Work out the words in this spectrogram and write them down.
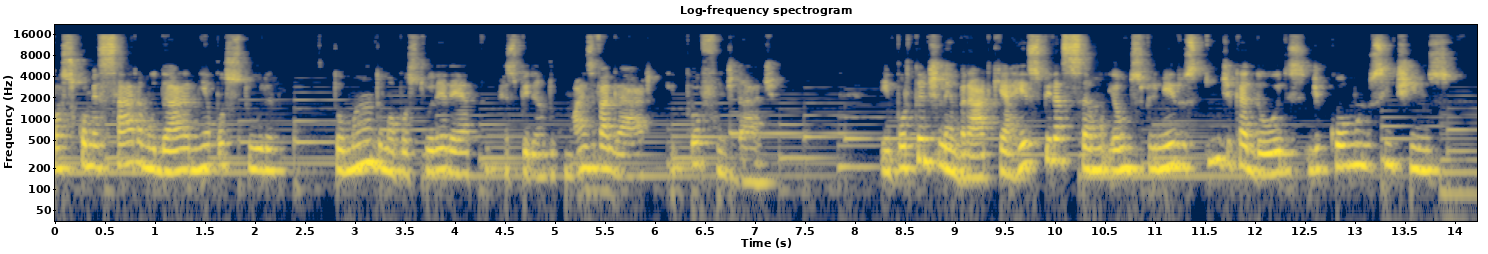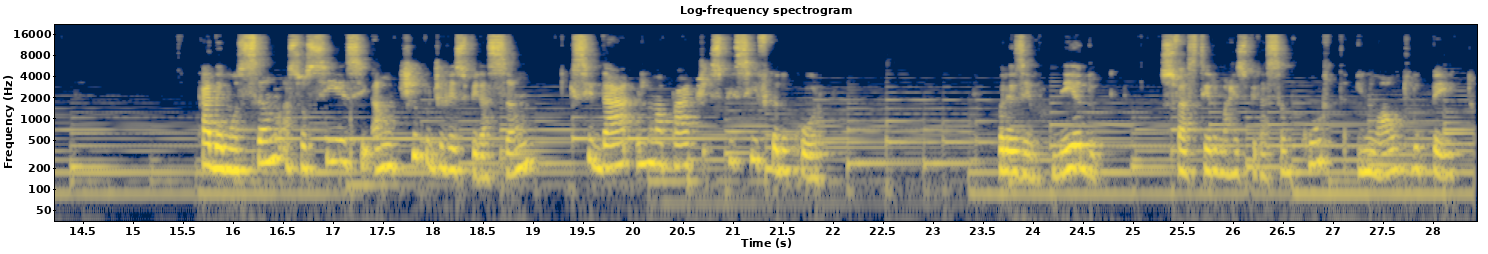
posso começar a mudar a minha postura, tomando uma postura ereta, respirando com mais vagar e profundidade. É importante lembrar que a respiração é um dos primeiros indicadores de como nos sentimos Cada emoção associa-se a um tipo de respiração que se dá em uma parte específica do corpo. Por exemplo, medo nos faz ter uma respiração curta e no alto do peito.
